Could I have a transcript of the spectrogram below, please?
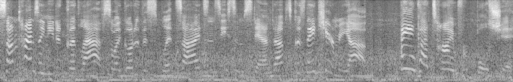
Sometimes I need a good laugh, so I go to the split sides and see some stand ups because they cheer me up. I ain't got time for bullshit.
